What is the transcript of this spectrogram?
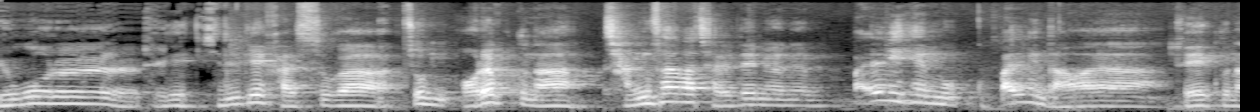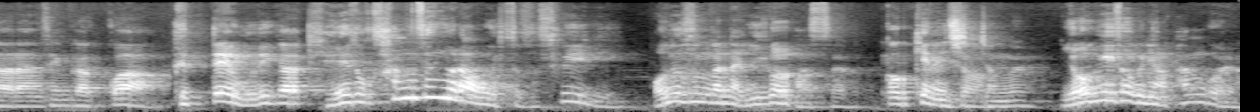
요거를 되게 길게 갈 수가 좀 어렵구나. 장사가 잘 되면은 빨리 해먹고 빨리 나와야 되겠구나라는 생각과 그때 우리가 계속 상승을 하고 있어서 수익이 어느 순간 난 이걸 봤어요. 꺾이는 시점을. 여기서 그냥 판 거예요.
